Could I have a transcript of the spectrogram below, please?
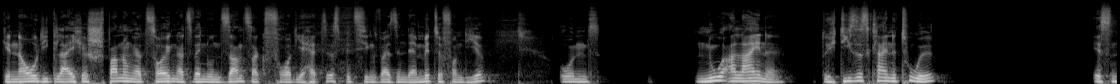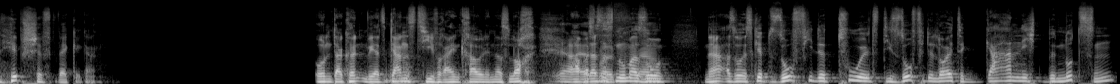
genau die gleiche Spannung erzeugen, als wenn du einen Sandsack vor dir hättest, beziehungsweise in der Mitte von dir. Und nur alleine durch dieses kleine Tool ist ein Hip-Shift weggegangen. Und da könnten wir jetzt ganz tief reinkrabbeln in das Loch. Ja, Aber das ist nur mal ja. so. Ne? Also es gibt so viele Tools, die so viele Leute gar nicht benutzen,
